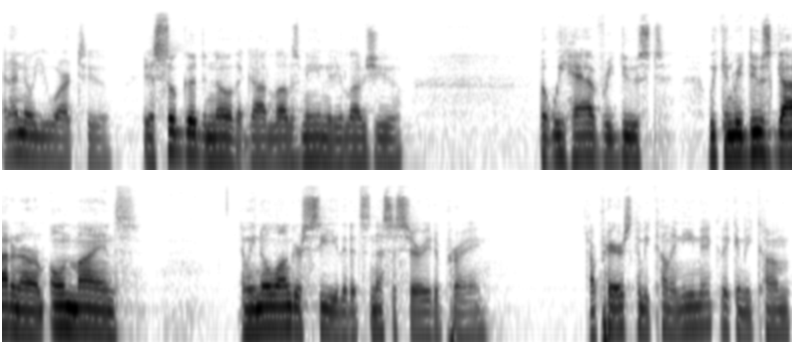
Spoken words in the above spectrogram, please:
And I know you are too. It is so good to know that God loves me and that He loves you but we have reduced, we can reduce God in our own minds, and we no longer see that it's necessary to pray. Our prayers can become anemic, they can become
